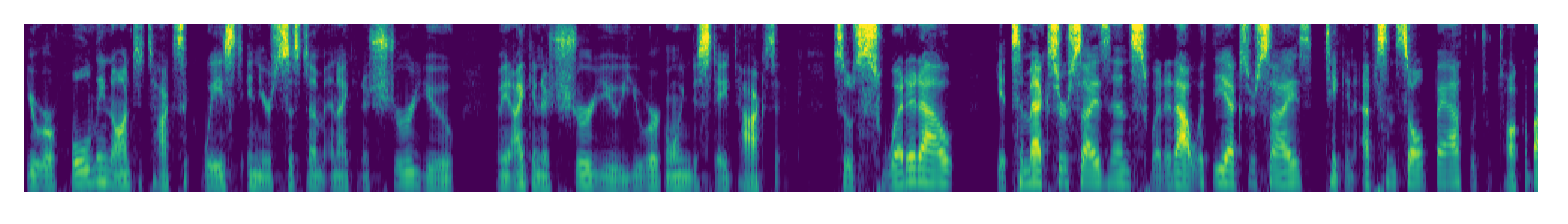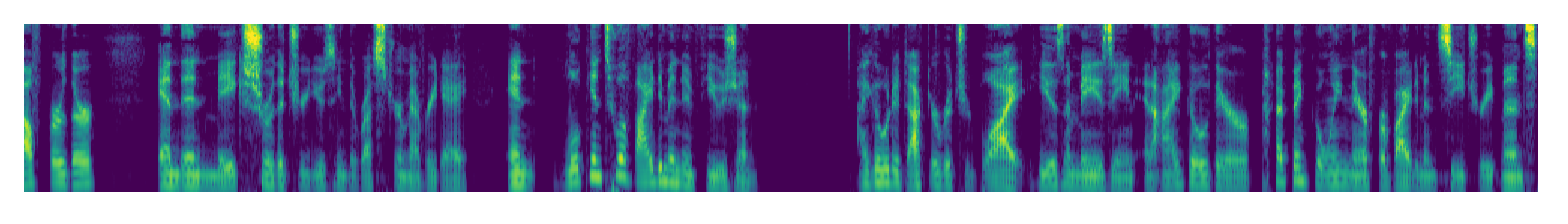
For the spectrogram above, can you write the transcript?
you are holding on to toxic waste in your system. And I can assure you, I mean, I can assure you, you are going to stay toxic. So sweat it out, get some exercise in, sweat it out with the exercise, take an Epsom salt bath, which we'll talk about further, and then make sure that you're using the restroom every day and look into a vitamin infusion. I go to Dr. Richard Bly. He is amazing. And I go there. I've been going there for vitamin C treatments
